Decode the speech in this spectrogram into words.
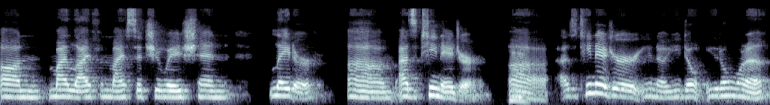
on my life and my situation later um, as a teenager. Mm. Uh, as a teenager, you know, you don't you don't want to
